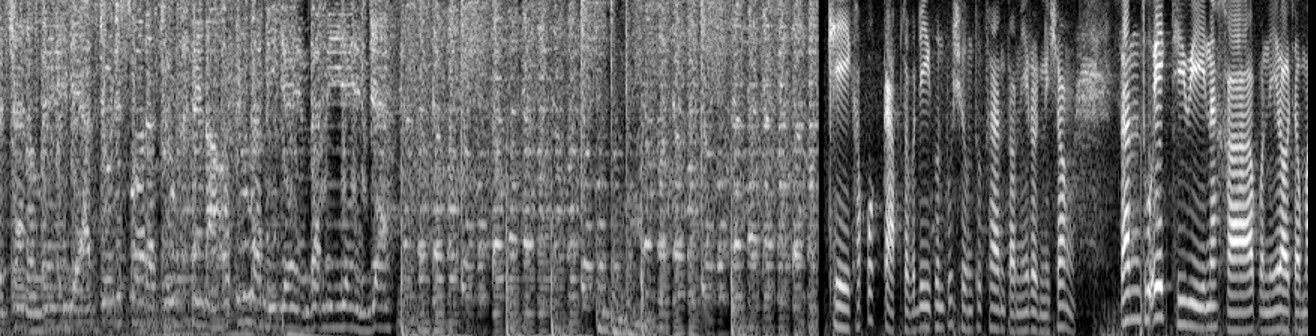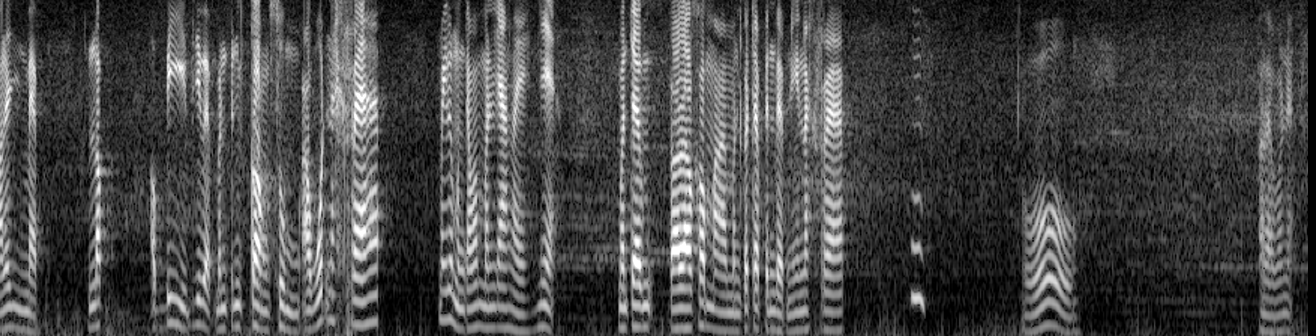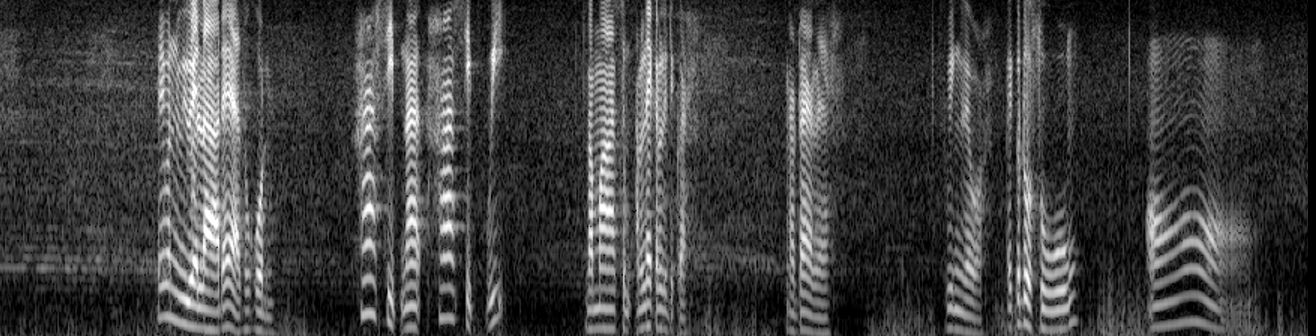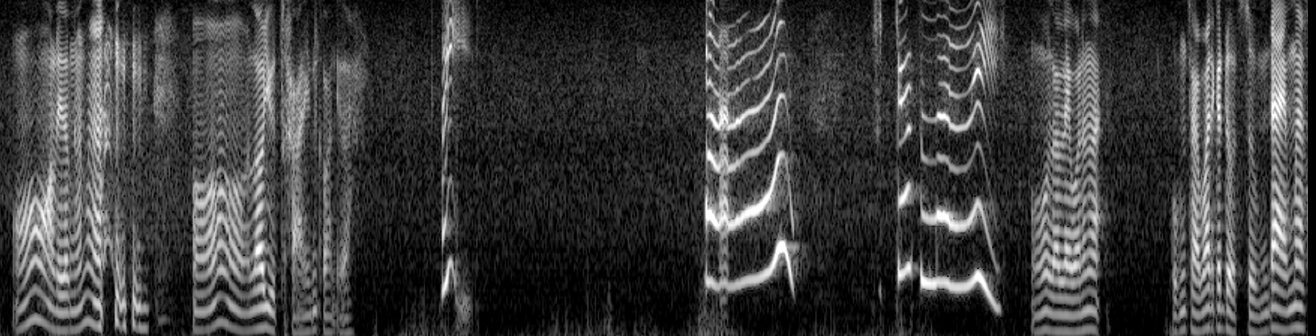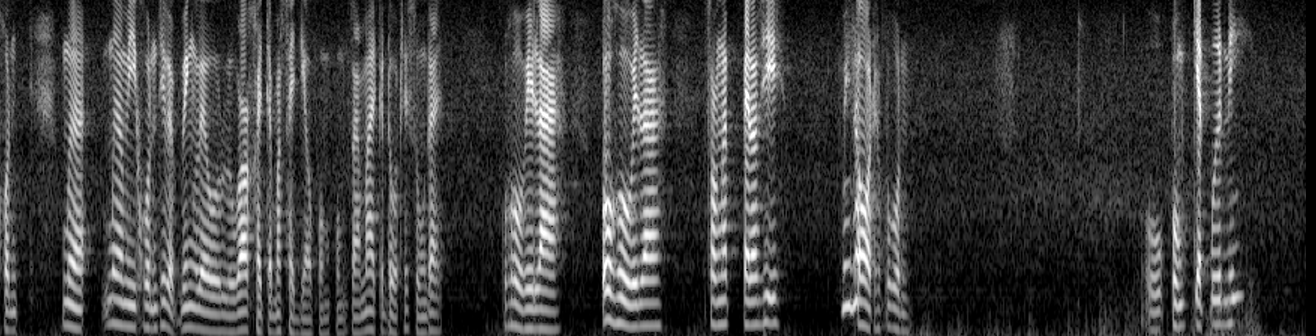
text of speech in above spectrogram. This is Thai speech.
adrenaline Yeah, I do just what I do And I hope you let me in, let me in, yeah โอเคครับก็กลับสวัสดีคุณผู้ชมทุกท่านตอนนี้เราในช่อง Sun to X TV นะครับวันนี้เราจะมาเล่นแมปล็อกออบบี้ที่แบบมันเป็นกล่องสุ่มอาวุธนะครับ ไม่รู้เหมือนกันว่ามันเรียกอะไร เนี่ย มันจะตอนเราเข้ามามันก็จะเป็นแบบนี้นะครับอื โอ้ อะไรวะเนี่ย เฮ้ยมันมีเวลาได้อะทุกคน ห้าสิบนะ ห้าสิบวิ เรามาสุ่มอันแรกกันเลยดีกว่า เราได้เลย วิ่งเร็วอะไอ้กระโดดสูง อ๋อ อ๋อ อะไรตรงนั้นอะ อ๋อ เราอยู่ฐานนี้ก่อนดีกว่าเฮ้ย ว้าว สุดยอดเลย โอ้อะไรวะนั่นอะผมสามารถกระโดดสูงได้เมื่อคนเมื่อเมื่อมีคนที่แบบวิ่งเร็ว หรือว่าใครจะมาใส่เดี่ยวผมผมสามารถกระโดดให้สูงได้ โอ้โหเวลา โอ้โหเวลาสองนาทีแปดนาที ไม่รอดครับทุกคน โอ้ผมเกลียดปืนนี้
